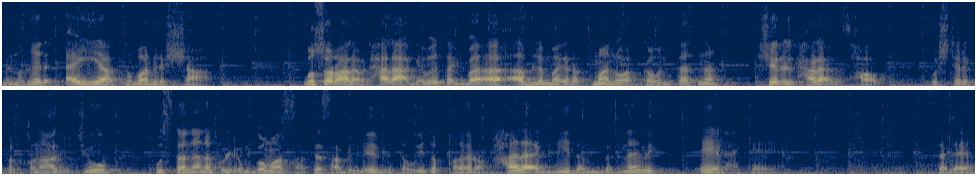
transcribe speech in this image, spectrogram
من غير أي اعتبار للشعب. بسرعة لو الحلقة عجبتك بقى قبل ما يرقمنوا أكونتاتنا شير الحلقة لأصحابك واشترك في القناة على اليوتيوب. واستنانا كل يوم جمعة الساعة 9 بالليل بتوقيت القاهرة في حلقة جديدة من برنامج إيه الحكاية؟ سلام.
